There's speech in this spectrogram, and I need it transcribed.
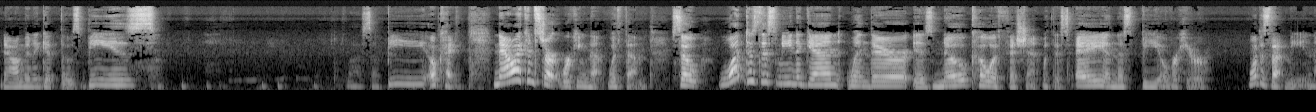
Now I'm going to get those B's plus a B. Okay, now I can start working that with them. So what does this mean again when there is no coefficient with this A and this B over here? What does that mean?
